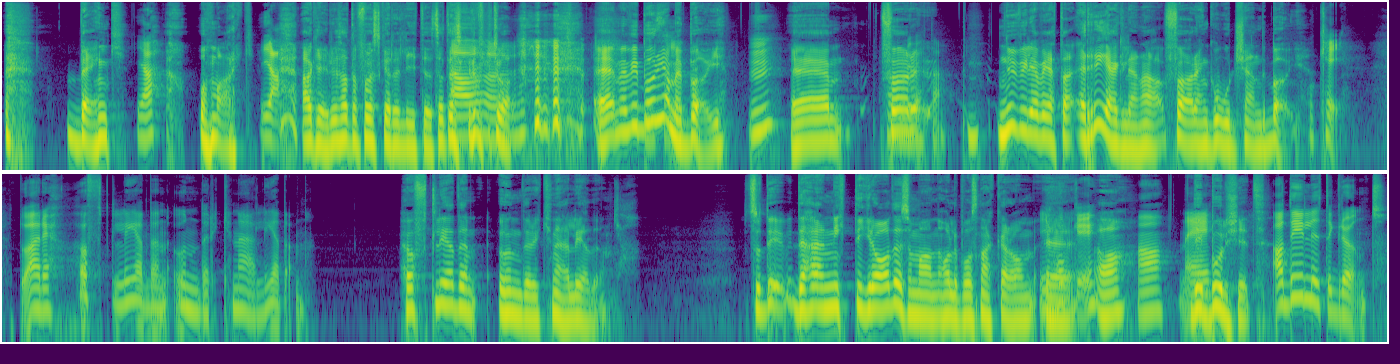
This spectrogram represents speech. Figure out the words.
bänk Ja. och mark. Ja. Okej, du satt och fuskade lite så att jag skulle förstå. Eh, men vi börjar med böj. Mm. Eh, För... nu vill jag veta reglerna för en godkänd böj. Okej. Då är det höftleden under knäleden. Höftleden under knäleden. Så det, det här 90 grader som man håller på och snackar om. I hockey? Ja, Ja, det är bullshit. Ja, det är lite grunt.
